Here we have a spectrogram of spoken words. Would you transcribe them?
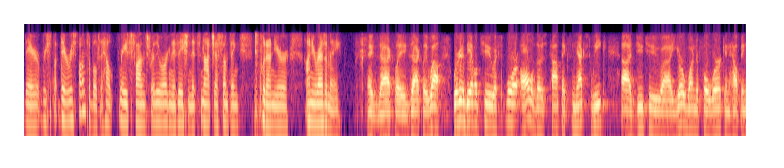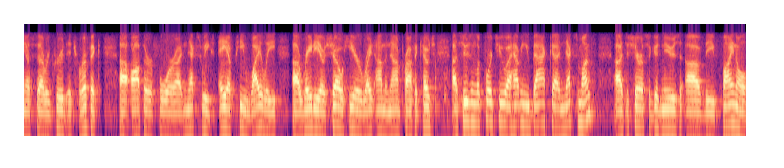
they're resp- they're responsible to help raise funds for their organization. It's not just something to put on your on your resume. Exactly, exactly. Well, we're going to be able to explore all of those topics next week uh, due to uh, your wonderful work in helping us uh, recruit a terrific uh, author for uh, next week's AFP Wiley uh, radio show here right on the Nonprofit Coach. Susan, look forward to having you back next month. To share us the good news of the final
